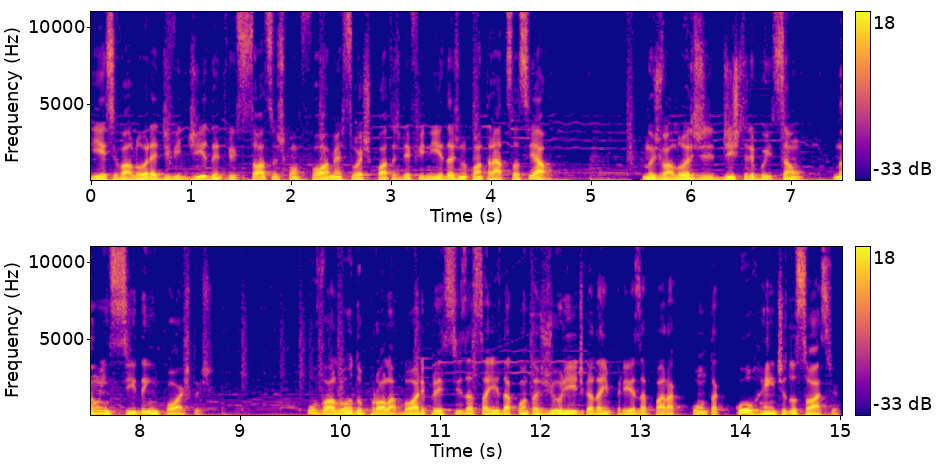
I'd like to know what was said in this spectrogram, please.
e esse valor é dividido entre os sócios conforme as suas cotas definidas no contrato social. Nos valores de distribuição não incidem impostos. O valor do Prolabore precisa sair da conta jurídica da empresa para a conta corrente do sócio.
